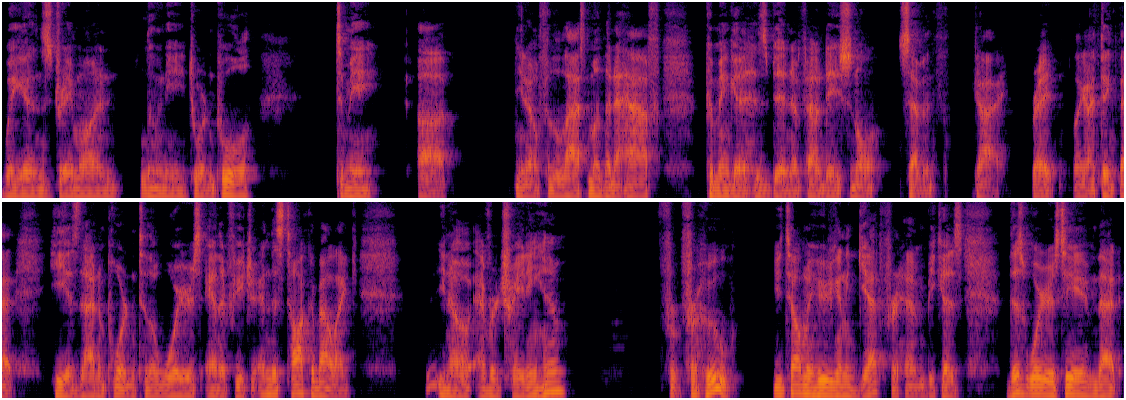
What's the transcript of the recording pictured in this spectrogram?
Wiggins, Draymond, Looney, Jordan Poole, to me, uh, you know, for the last month and a half, Kuminga has been a foundational seventh guy, right? Like I think that he is that important to the Warriors and their future. And this talk about like, you know, ever trading him for for who? You tell me who you're going to get for him because this Warriors team that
